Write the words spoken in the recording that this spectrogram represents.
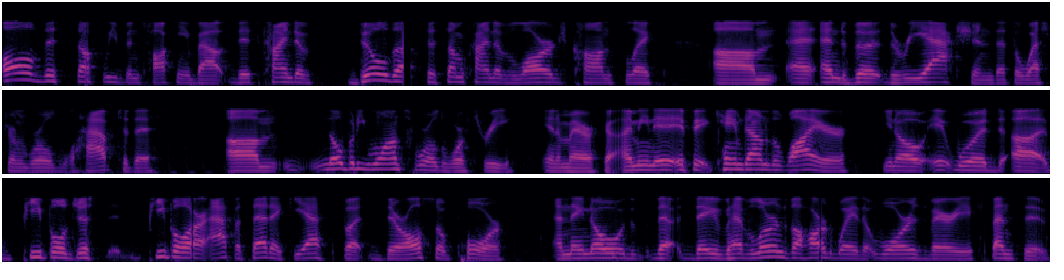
all of this stuff we've been talking about this kind of build up to some kind of large conflict um and, and the the reaction that the western world will have to this um, nobody wants World War Three in America. I mean, if it came down to the wire, you know, it would. Uh, people just people are apathetic, yes, but they're also poor, and they know that they have learned the hard way that war is very expensive,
